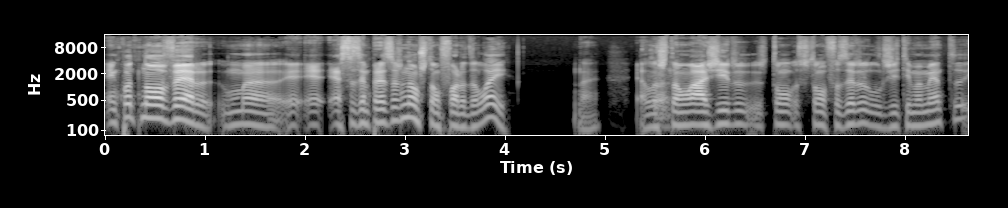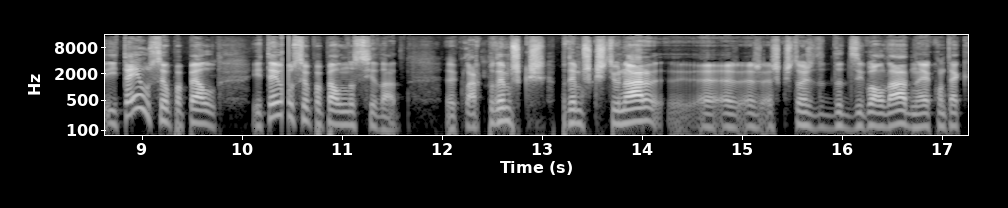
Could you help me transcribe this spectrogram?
enquanto não houver uma. essas empresas não estão fora da lei, não é? Elas claro. estão a agir, estão, estão a fazer legitimamente e têm o seu papel e têm o seu papel na sociedade. Eh, claro que podemos, podemos questionar eh, as, as questões de, de, desigualdade, né? quanto, é que,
